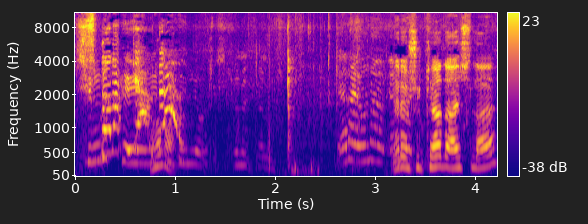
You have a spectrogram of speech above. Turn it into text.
Şimdi peynirli. Eray ona Eren şu kağıdı aç la.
